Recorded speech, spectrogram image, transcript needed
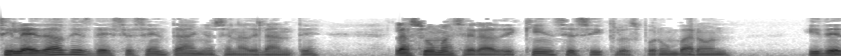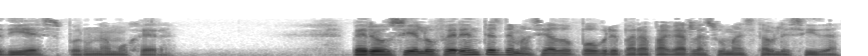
Si la edad es de sesenta años en adelante, la suma será de quince ciclos por un varón y de diez por una mujer. Pero si el oferente es demasiado pobre para pagar la suma establecida,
